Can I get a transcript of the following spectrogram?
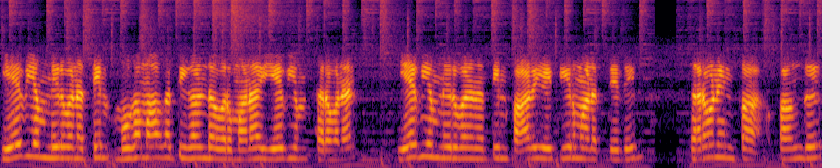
ஏவிஎம் நிறுவனத்தின் முகமாக திகழ்ந்தவருமான ஏவிஎம் சரவணன். ஏவிஎம் நிறுவனத்தின் பாதையை தீர்மானித்ததில் சரவணின் ப- பங்கு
